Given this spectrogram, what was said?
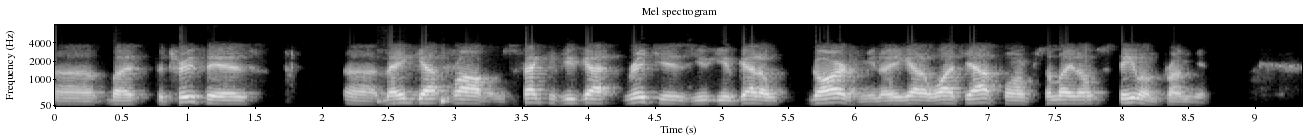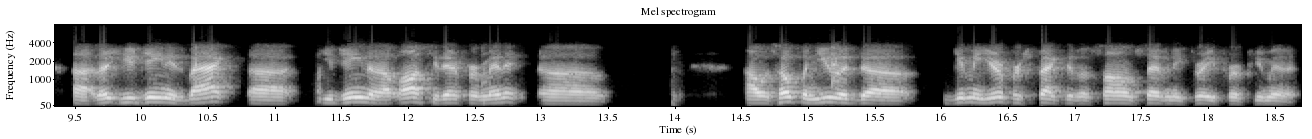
uh, but the truth is, uh, they've got problems. In fact, if you've got riches, you, you've got to guard them. You know, you got to watch out for them. So somebody don't steal them from you. Uh, Eugene is back. Uh, Eugene, I lost you there for a minute. Uh, I was hoping you would uh, give me your perspective of Psalm 73 for a few minutes.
